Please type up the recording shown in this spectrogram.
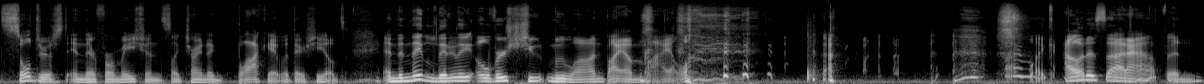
soldiers in their formations like trying to block it with their shields, and then they literally overshoot Mulan by a mile. I'm like, how does that happen?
